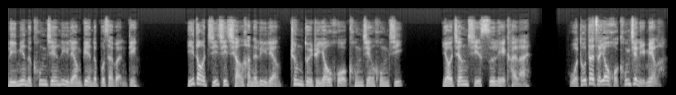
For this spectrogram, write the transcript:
里面的空间力量变得不再稳定，一道极其强悍的力量正对着妖火空间轰击，要将其撕裂开来。我都待在妖火空间里面了，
